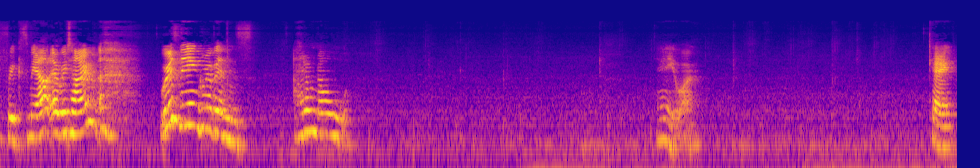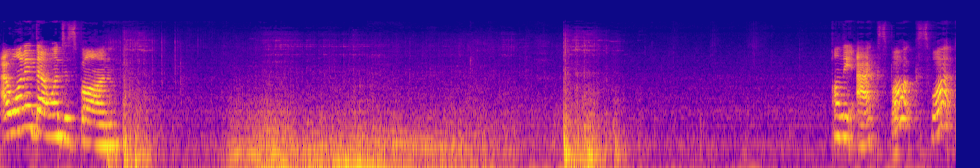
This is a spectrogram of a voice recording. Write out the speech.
freaks me out every time. Where's the ink ribbons? I don't know. There you are. Okay, I wanted that one to spawn. On the Xbox? What?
